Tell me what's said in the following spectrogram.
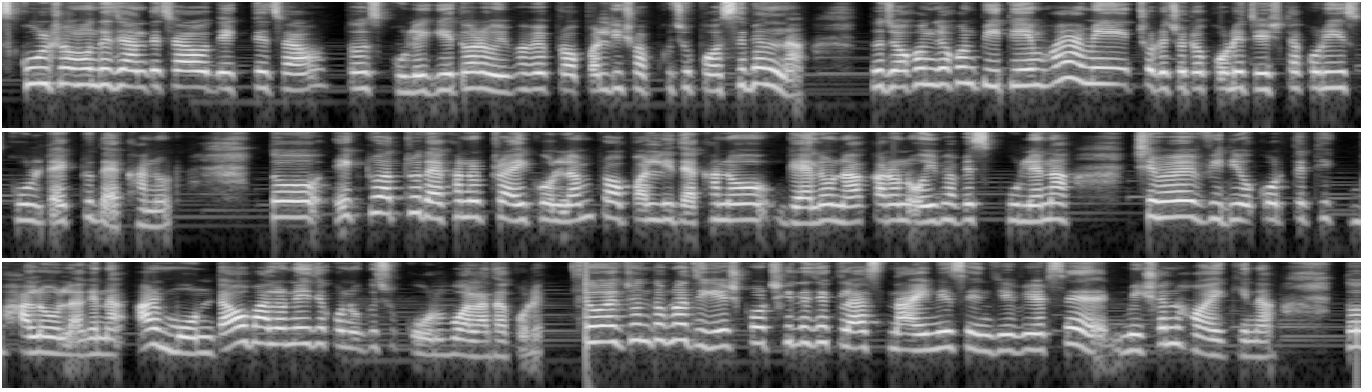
স্কুল সম্বন্ধে জানতে চাও, দেখতে চাও, তো স্কুলে গিয়ে তো আর ওইভাবে প্রপারলি সবকিছু পসিবল না। তো যখন যখন পিটিএম হয়, আমি ছোট ছোট করে চেষ্টা করি স্কুলটা একটু দেখানোর। তো একটু আধটু দেখানো ট্রাই করলাম। প্রপারলি দেখানো গেল না কারণ ওইভাবে স্কুলে না সেভাবে ভিডিও করতে ঠিক ভালোও লাগে না। আর মনটাও ভালো নেই যে কোনো কিছু করব আলাদা করে। তো একজন তোমরা জিজ্ঞেস করছিলে যে ক্লাস নাইনে সেন্ট জেভিয়ার্সে অ্যাডমিশন হয় কিনা? তো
